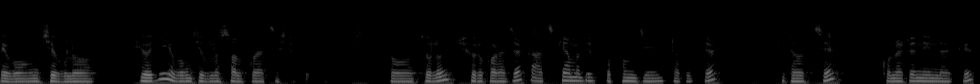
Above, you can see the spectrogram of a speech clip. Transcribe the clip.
এবং সেগুলো থিওরি এবং সেগুলো সলভ করার চেষ্টা করব। তো চলুন শুরু করা যাক। আজকে আমাদের প্রথম যে টপিকটা সেটা হচ্ছে কোনো একটা নির্ণয়কের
